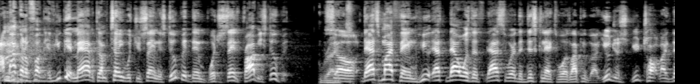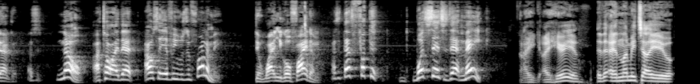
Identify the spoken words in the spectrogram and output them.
I'm not gonna fuck. If you get mad because I'm telling you what you're saying is stupid, then what you're saying is probably stupid. So that's my thing. That, that was the that's where the disconnect was. A lot of people are like you just you talk like that. I said no, I talk like that. I would say if he was in front of me, then why didn't you go fight him? I said that's fucking. What sense does that make? I, I hear you. And- And let me tell you,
